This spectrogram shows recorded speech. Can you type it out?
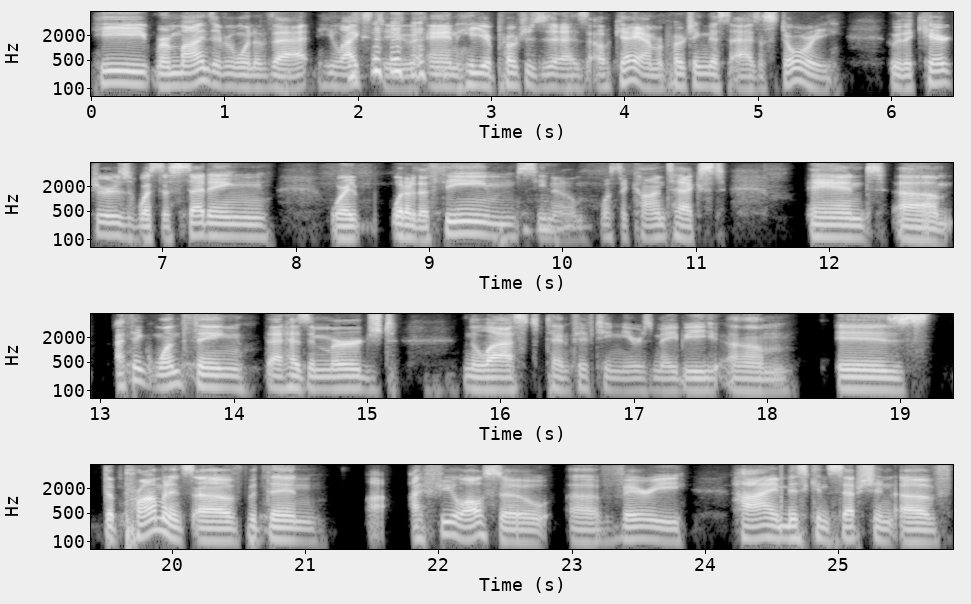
he reminds everyone of that. He likes to, and he approaches it as, "Okay, I'm approaching this as a story. Who are the characters? What's the setting? Where? What are the themes? You know, what's the context?" And um, I think one thing that has emerged in the last 10, 15 years, maybe, um, is the prominence of, but then I feel also a very high misconception of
